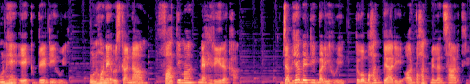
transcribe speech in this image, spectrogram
उन्हें एक बेटी हुई। उन्होंने उसका नाम फातिमा नहरी रखा। जब यह बेटी बड़ी हुई तो वह बहुत प्यारी और बहुत मिलनसार थी।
